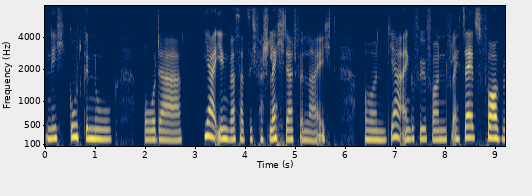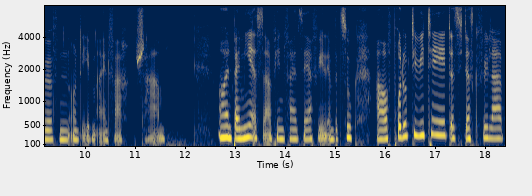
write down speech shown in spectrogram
nicht gut genug oder ja, irgendwas hat sich verschlechtert vielleicht. Und ja, ein Gefühl von vielleicht Selbstvorwürfen und eben einfach Scham. Und bei mir ist da auf jeden Fall sehr viel in Bezug auf Produktivität, dass ich das Gefühl habe,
